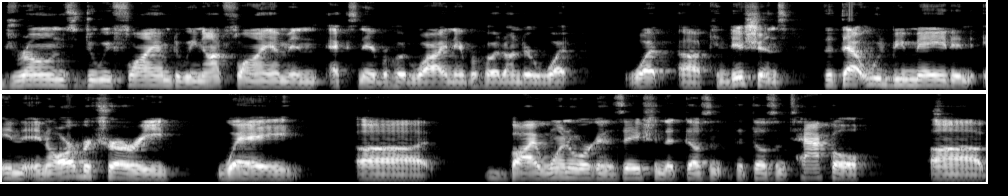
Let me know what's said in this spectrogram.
drones do we fly them, do we not fly them in X neighborhood, Y neighborhood, under what what uh, conditions that that would be made in in an arbitrary way uh, by one organization that doesn't that doesn't tackle uh,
